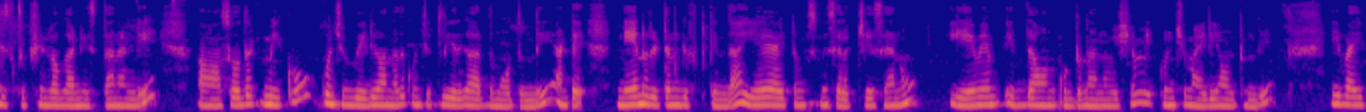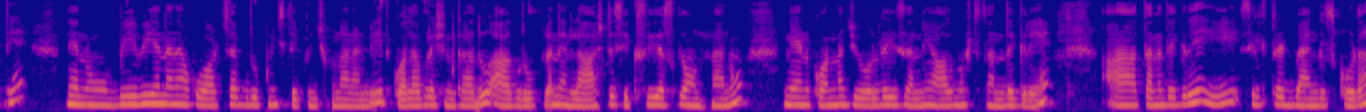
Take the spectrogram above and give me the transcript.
డిస్క్రిప్షన్లో కానీ ఇస్తానండి. సో దట్ మీకు కొంచెం వీడియో అన్నది కొంచెం క్లియర్గా అర్థమవుతుంది. అంటే నేను రిటర్న్ గిఫ్ట్ కింద ఏ ఐటమ్స్ని సెలెక్ట్ చేశాను ఏమేమి ఇద్దాం అనుకుంటున్నాను అన్న విషయం మీకు కొంచెం ఐడియా ఉంటుంది. ఇవైతే నేను బీబీఎన్ అనే ఒక వాట్సాప్ గ్రూప్ నుంచి తెప్పించుకున్నానండి. ఇది కొలాబరేషన్ కాదు. ఆ గ్రూప్లో నేను లాస్ట్ సిక్స్ ఇయర్స్గా ఉంటున్నాను. నేను కొన్న జ్యువెలరీస్ అన్నీ ఆల్మోస్ట్ తన దగ్గరే. తన దగ్గరే ఈ సిల్క్ థ్రెడ్ బ్యాంగిల్స్ కూడా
